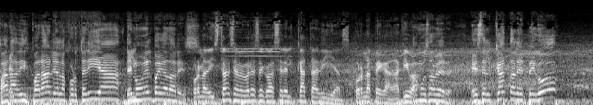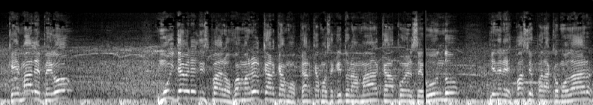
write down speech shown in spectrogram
Para dispararle a la portería de El- Noel Valladares. Por la distancia me parece que va a ser el Cata Díaz, por la pegada. Aquí va. Vamos a ver. Es el Cata, le pegó. Qué mal le pegó. Muy débil el disparo. Juan Manuel Cárcamo. Cárcamo se quita una marca por el segundo. Tiene el espacio para acomodar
